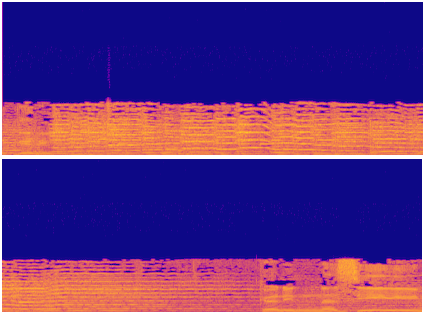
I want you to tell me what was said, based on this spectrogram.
فكري كان النسيم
